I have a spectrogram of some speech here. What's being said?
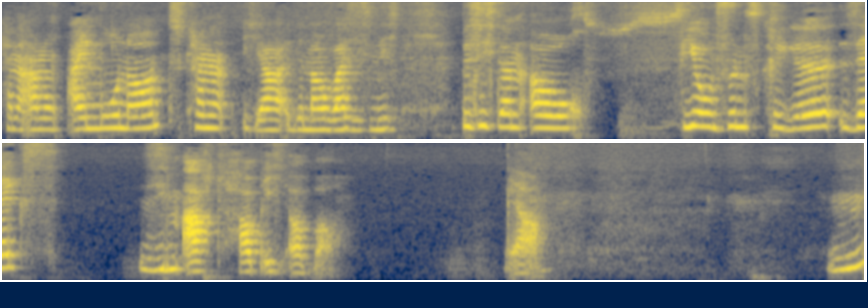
keine Ahnung, ein Monat. Kann, ja, genau weiß ich nicht. Bis ich dann auch 4 und 5 kriege. 6, 7, 8 habe ich aber. Ja. Mhm.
